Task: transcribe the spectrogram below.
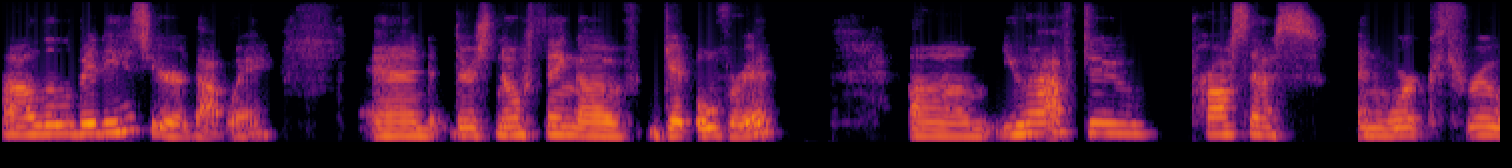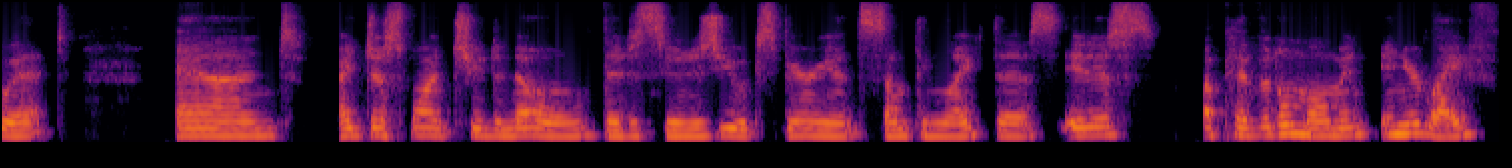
a little bit easier that way. And there's no thing of get over it. Um, you have to process and work through it and I just want you to know that as soon as you experience something like this, it is a pivotal moment in your life.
